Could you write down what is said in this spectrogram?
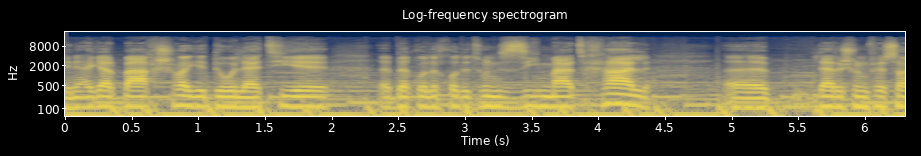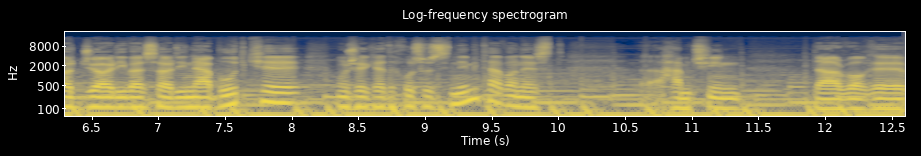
یعنی اگر بخش های دولتی به قول خودتون زیمدخل درشون فساد جاری و ساری نبود که اون شرکت خصوصی نمی‌توانست همچین در واقع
